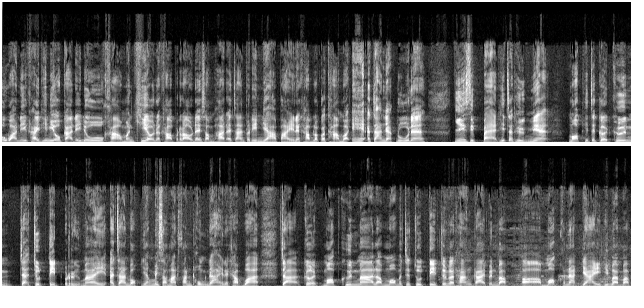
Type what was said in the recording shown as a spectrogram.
เมื่อวานนี้ใครที่มีโอกาสได้ดูข่าวมันเขี้ยวนะครับ เราได้สัมภาษณ์อาจารย์ปริญญาไปนะครับ แล้วก็ถามว่าเอ๊ะอาจารย์อยากรู้นะ 28 ที่จะถึงเนี้ยม็อบที่จะเกิดขึ้นจะจุดติดหรือไม่อาจารย์บอกยังไม่สามารถฟันธงได้นะครับว่าจะเกิดม็อบขึ้นมาแล้วม็อบมันจะจุดติดจนกระทั่งกลายเป็นแบบม็อบขนาดใหญ่ที่มาแบบ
